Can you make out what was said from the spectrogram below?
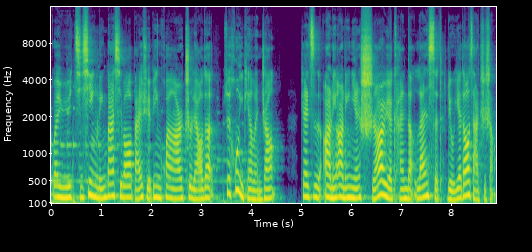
关于急性淋巴细胞白血病患儿治疗的最后一篇文章，摘自2020年12月刊的《Lancet 柳叶刀》杂志上。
